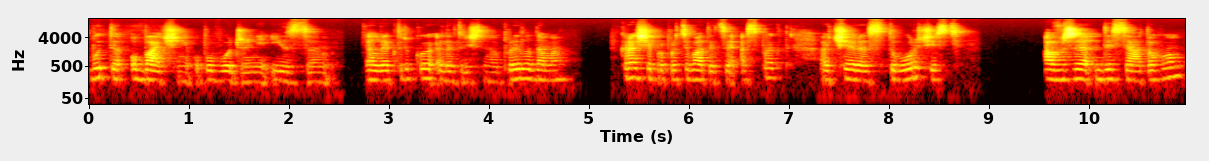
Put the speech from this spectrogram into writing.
будьте обачні у поводженні із електрикою, електричними приладами. Краще пропрацювати цей аспект е, через творчість, а вже 10-го,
